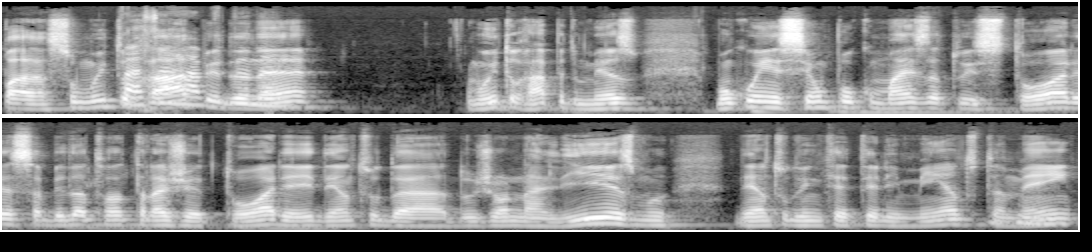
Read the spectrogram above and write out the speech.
passou muito Passa rápido, rápido, né? né? Muito rápido mesmo. Bom conhecer um pouco mais da tua história, saber da tua trajetória aí dentro da, do jornalismo, dentro do entretenimento também. Uhum.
